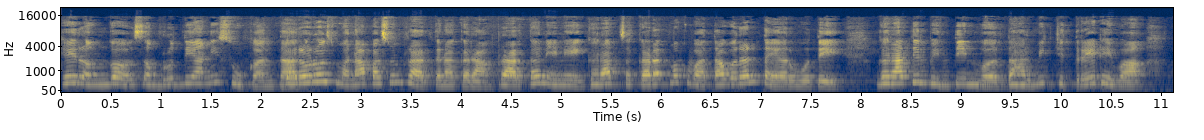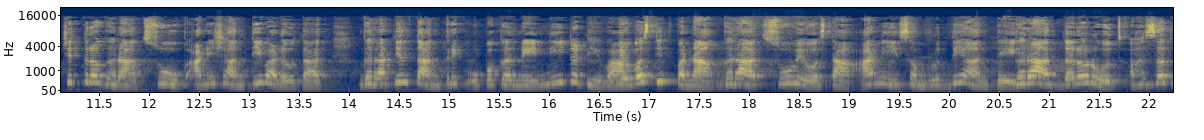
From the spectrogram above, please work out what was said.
हे रंग समृद्धी आणि सुख आणतात. दररोज मनापासून प्रार्थना करा. प्रार्थनेने घरात सकारात्मक वातावरण तयार होते. घरातील भिंतींवर धार्मिक चित्रे ठेवा. चित्र घरात सुख आणि शांती वाढवतात. घरातील तांत्रिक उपकरणे नीट ठेवा. व्यवस्थितपणा घरात सुव्यवस्था आणि समृद्धी आणते. घरात दररोज हसत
